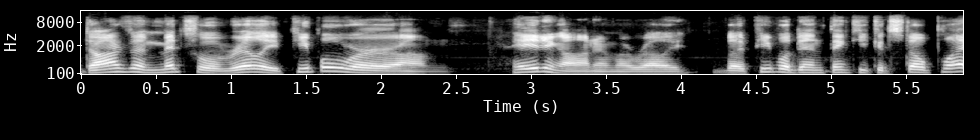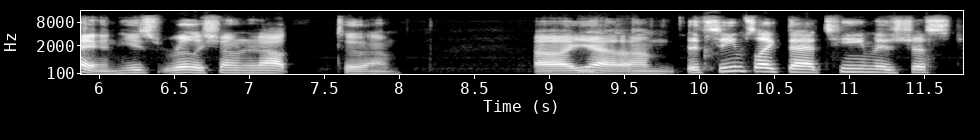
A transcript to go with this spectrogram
Donovan Mitchell, really, people were um hating on him, really, but people didn't think he could still play, and he's really shown it out to them. Uh, yeah. Um, it seems like that team is just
